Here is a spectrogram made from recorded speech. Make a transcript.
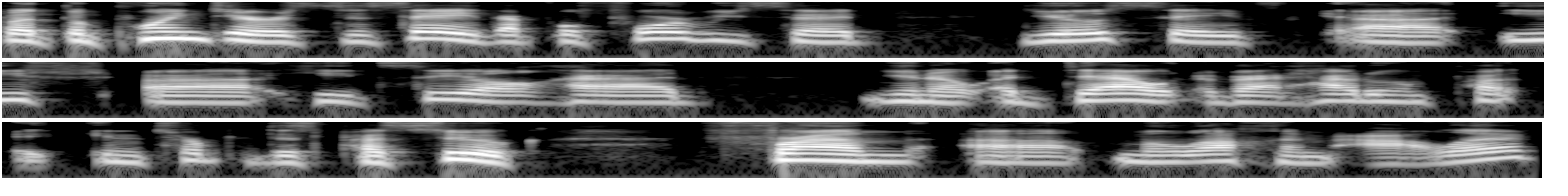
but the point here is to say that before we said Yosef uh, Ish uh, Hitzil had, you know, a doubt about how to imp- interpret this pasuk from uh, Malachim Aleph,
